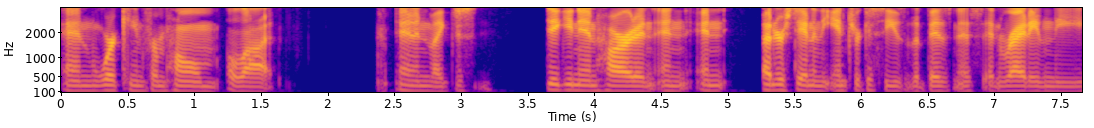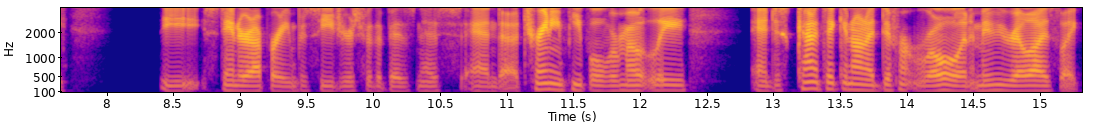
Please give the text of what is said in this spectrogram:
and working from home a lot and like just digging in hard and and, and understanding the intricacies of the business and writing the the standard operating procedures for the business and uh, training people remotely and just kind of taking on a different role and it made me realize like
